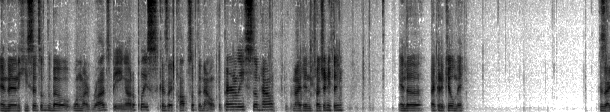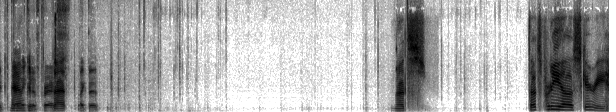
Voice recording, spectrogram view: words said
And then he said something about one of my rods being out of place because I popped something out apparently somehow, and I didn't touch anything. And uh, that could have killed me because I apparently could have crashed that- like that. that's that's pretty uh scary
